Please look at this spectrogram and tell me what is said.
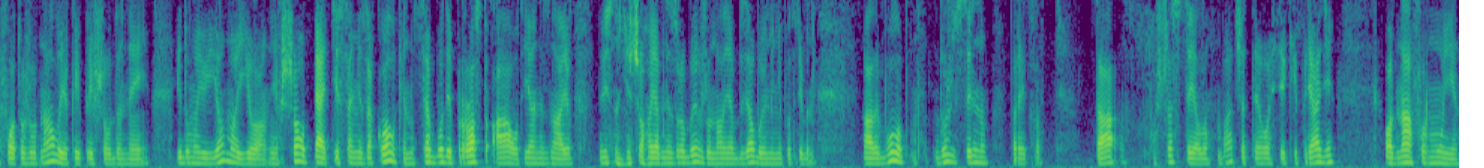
фото журналу, який прийшов до неї. І думаю, йо-майо, якщо опять ті самі заколки, ну це буде просто аут, я не знаю. Звісно, нічого я б не зробив, журнал я б взяв, бо він мені потрібен. Але було б дуже сильно прикро. Та пощастило. Бачите, ось які пряді. Одна формує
